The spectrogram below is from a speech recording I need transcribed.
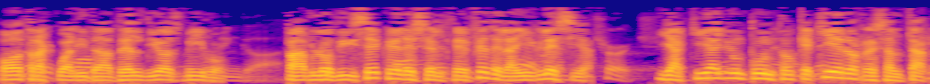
otra cualidad del Dios vivo. Pablo dice que Él es el jefe de la iglesia. Y aquí hay un punto que quiero resaltar.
